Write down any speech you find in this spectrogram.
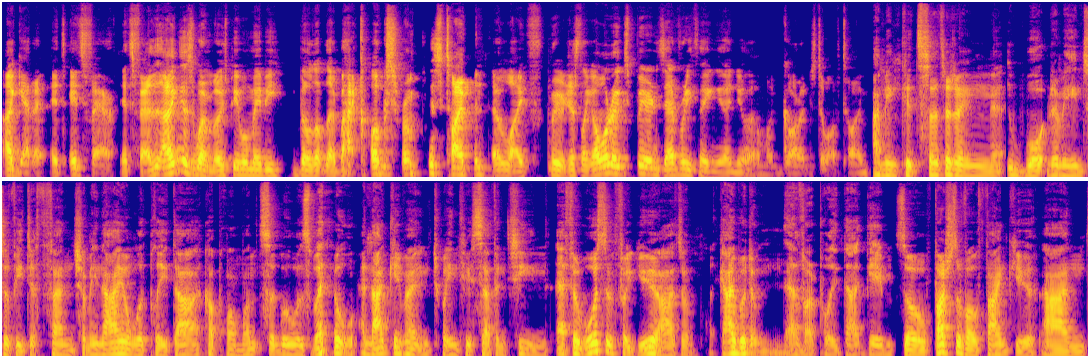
I get it. it. It's fair. It's fair. I think this is where most people maybe build up their backlogs from this time in their life, We you're just like, I want to experience everything, and then you're like, oh my god, I just don't have time. I mean, considering what remains of Edith Finch, I mean, I only played that a couple of months ago as well, and that came out in 2017. If it wasn't for you, Adam, like I would have never played that game. So first of all, thank you, and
